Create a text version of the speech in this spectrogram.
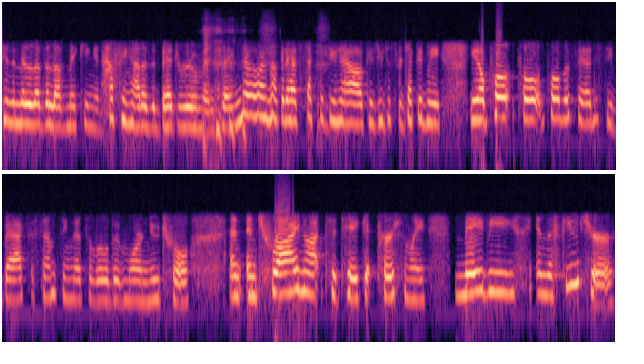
in the middle of the lovemaking and huffing out of the bedroom and saying, "No, I'm not going to have sex with you now because you just rejected me." You know, pull pull pull the fantasy back to something that's a little bit more neutral, and and try not to take it personally. Maybe in the future,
